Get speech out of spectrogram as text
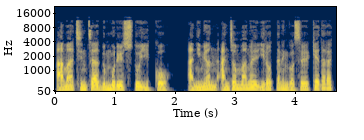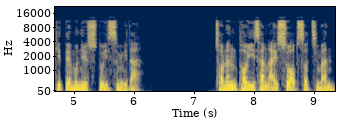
아마 진짜 눈물일 수도 있고 아니면 안전망을 잃었다는 것을 깨달았기 때문일 수도 있습니다. 저는 더 이상 알 수 없었지만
